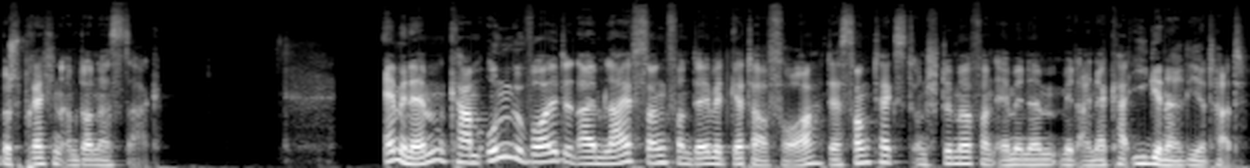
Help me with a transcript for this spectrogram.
besprechen am Donnerstag. Eminem kam ungewollt in einem Live-Song von David Guetta vor, der Songtext und Stimme von Eminem mit einer KI generiert hat.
